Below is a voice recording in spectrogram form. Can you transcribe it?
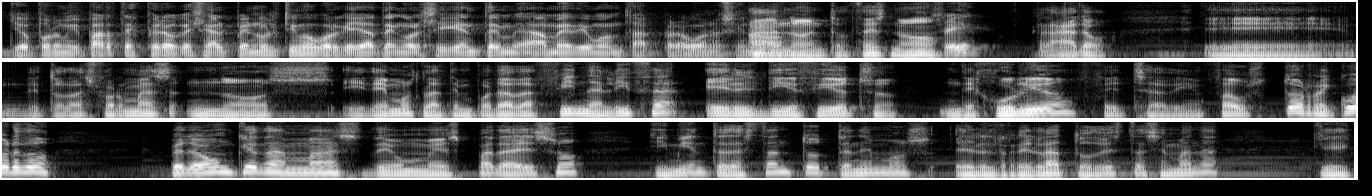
Yo por mi parte espero que sea el penúltimo porque ya tengo el siguiente a medio montar, pero bueno, si no... Ah, no, entonces no. ¿Sí? Claro. Eh, de todas formas, nos iremos. La temporada finaliza el 18 de julio, fecha de infausto recuerdo, pero aún queda más de un mes para eso. Y mientras tanto, tenemos el relato de esta semana que,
